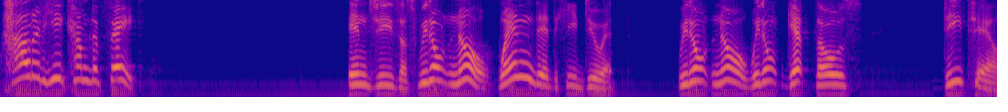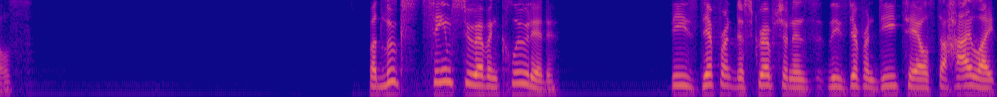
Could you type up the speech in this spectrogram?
how did he come to faith in Jesus? We don't know. When did he do it? We don't know. We don't get those details. But Luke seems to have included these different descriptions, these different details to highlight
